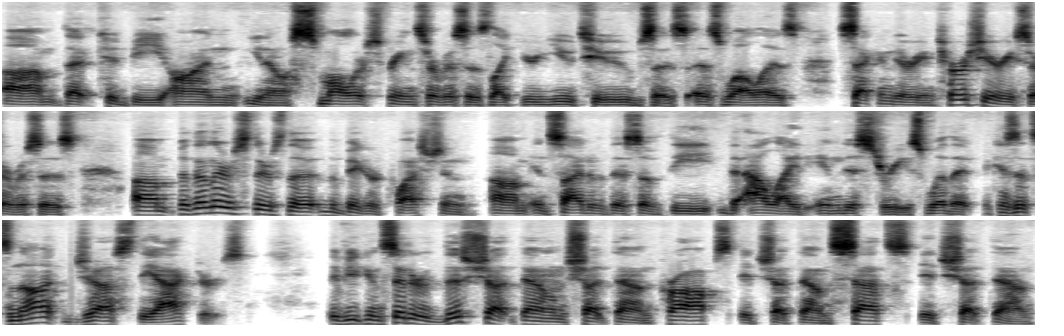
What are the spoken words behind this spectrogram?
um, that could be on you know smaller screen services like your YouTubes as as well as secondary and tertiary services. Um, but then there's there's the the bigger question um, inside of this of the the allied industries with it because it's not just the actors. If you consider this shutdown, shut down props, it shut down sets, it shut down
